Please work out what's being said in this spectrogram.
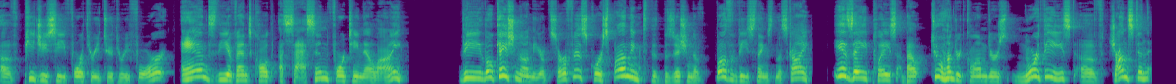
of PGC 43234 and the event called Assassin 14Li. The location on the Earth's surface, corresponding to the position of both of these things in the sky, is a place about 200 kilometers northeast of Johnston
